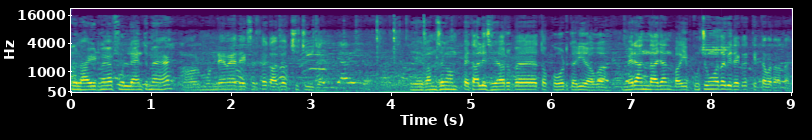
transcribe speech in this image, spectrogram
फुल हाइट में है फुल लेंथ में है। और मुंडे में देख सकते हैं काफ़ी अच्छी चीज़ है। ये कम से कम पैंतालीस हज़ार रुपये तो कोट कर ही रहा होगा। मेरे अंदाज़ा बाकी पूछूँगा तो भी देखते कितना बताता है।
